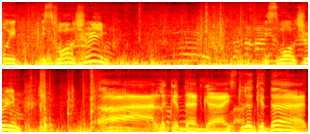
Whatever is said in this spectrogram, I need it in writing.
With small shrimp. Small shrimp. Ah, look at that, guys. Look at that.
